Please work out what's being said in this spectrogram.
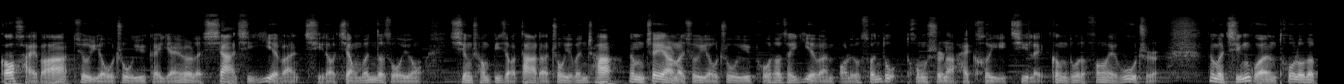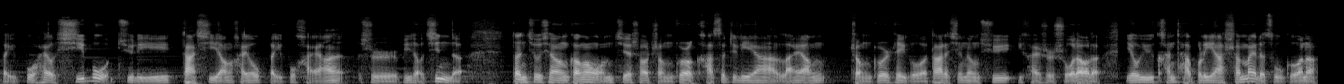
高海拔就有助于给炎热的夏季夜晚起到降温的作用，形成比较大的昼夜温差。那么这样呢，就有助于葡萄在夜晚保留酸度，同时呢，还可以积累更多的风味物质。那么尽管托罗的北部还有西部距离大西洋还有北部海岸是比较近的，但就像刚刚我们介绍整个卡斯蒂利亚莱昂。整个这个大的行政区一开始说到的，由于坎塔布里亚山脉的阻隔呢，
